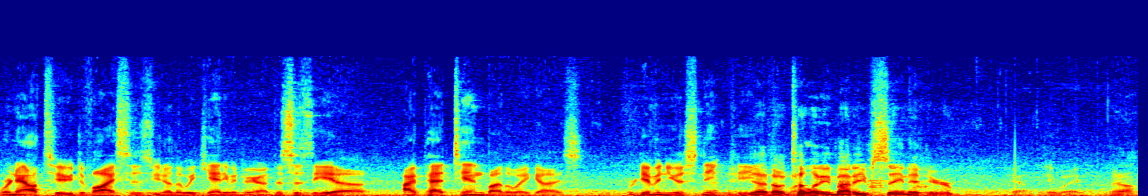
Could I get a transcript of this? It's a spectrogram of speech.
we're now to devices, you know, that we can't even figure out. This is the uh, iPad 10, by the way, guys. We're giving you a sneak peek. Yeah, don't tell anybody you've seen it here. Yeah, anyway. Yeah.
